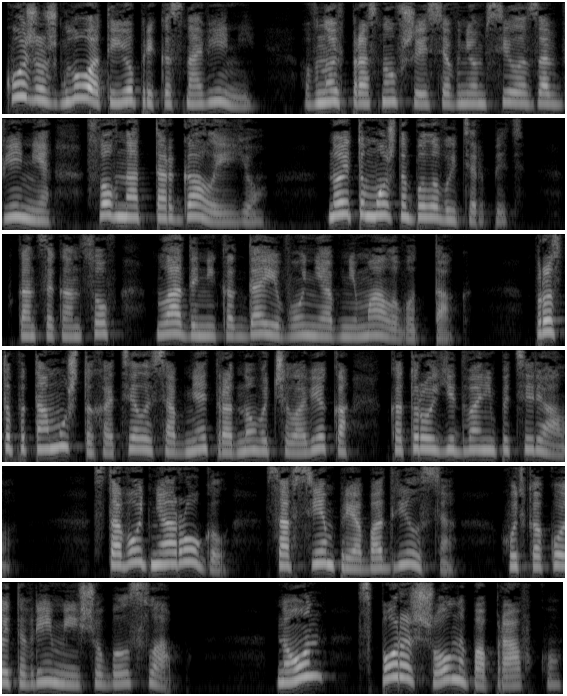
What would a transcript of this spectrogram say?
Кожу жгло от ее прикосновений. Вновь проснувшаяся в нем сила забвения словно отторгала ее. Но это можно было вытерпеть. В конце концов, Млада никогда его не обнимала вот так. Просто потому, что хотелось обнять родного человека, которого едва не потеряла. С того дня Рогал совсем приободрился, хоть какое-то время еще был слаб. Но он споро шел на поправку.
